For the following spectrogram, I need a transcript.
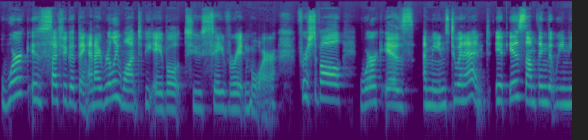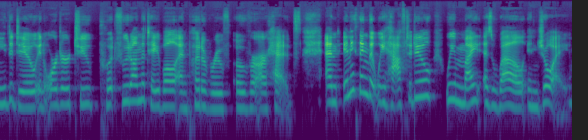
work is such a good thing, and I really want to be able to savor it more. First of all, work is a means to an end. It is something that we need to do in order to put food on the table and put a roof over our heads. And anything that we have to do, we might as well enjoy.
